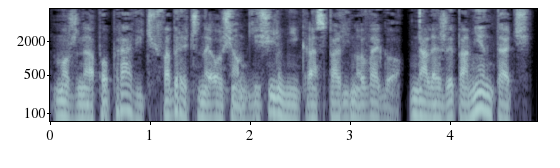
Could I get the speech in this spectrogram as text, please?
można poprawić fabryczne osiągi silnika spalinowego. Należy pamiętać,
